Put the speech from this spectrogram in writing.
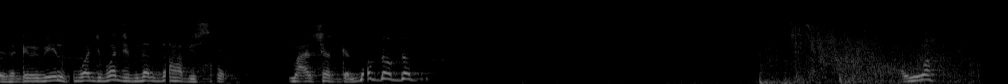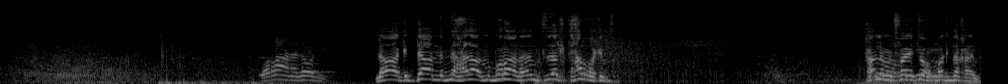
اذا قريبين وجه بوجه بذا الذهب يصير مع الشتقن دب دب دب أيوه. ورانا ذولي. لا قدامنا ابن حلال مو برانا. أنت لا تتحرك أنت. خلهم يتفايتون ما دخل انت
